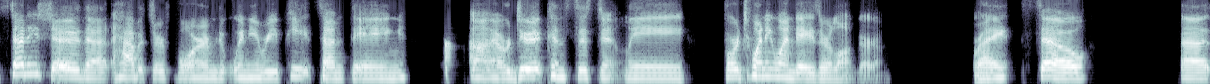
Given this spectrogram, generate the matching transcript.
studies show that habits are formed when you repeat something uh, or do it consistently for 21 days or longer. Right. So uh,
